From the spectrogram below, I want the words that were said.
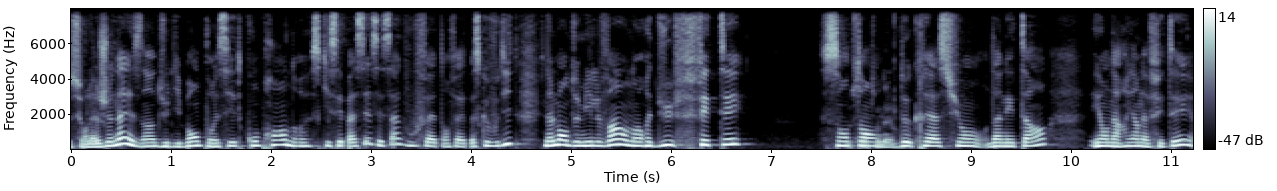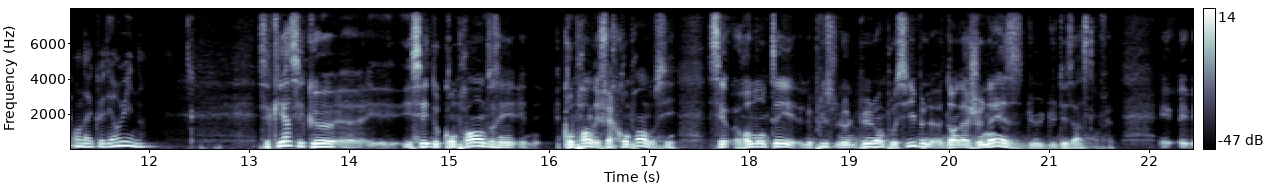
sur la genèse hein, du Liban pour essayer de comprendre ce qui s'est passé. C'est ça que vous faites en fait. Parce que vous dites, finalement, en 2020, on aurait dû fêter 100 ans de création d'un État et on n'a rien à fêter, on n'a que des ruines. Ce qu'il y a, c'est que euh, essayer de comprendre et, comprendre et faire comprendre aussi, c'est remonter le plus, le plus loin possible dans la genèse du, du désastre en fait. Et,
